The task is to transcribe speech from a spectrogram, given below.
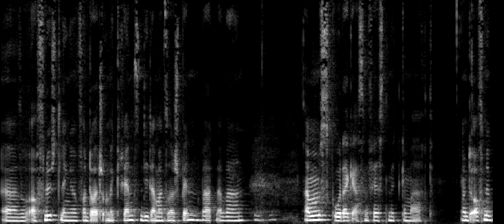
also auch Flüchtlinge von Deutsch ohne Grenzen, die damals unser Spendenpartner waren haben im Skoda Gassenfest mitgemacht. Und offene,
